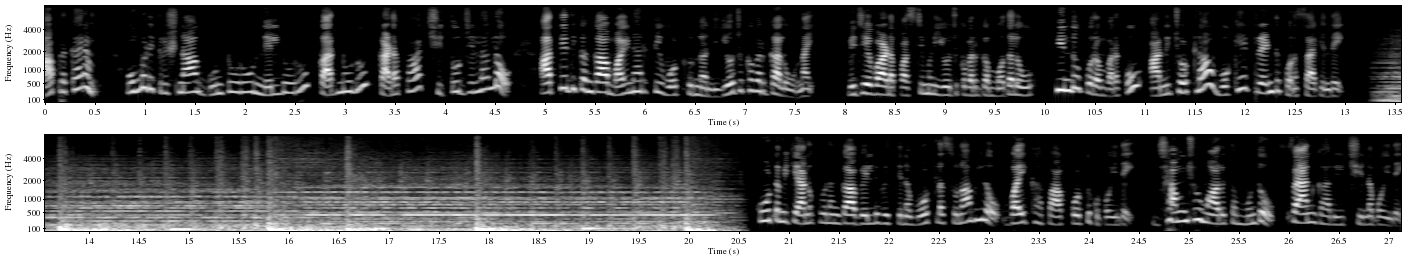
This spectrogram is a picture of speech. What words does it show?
ఆ ప్రకారం ఉమ్మడి కృష్ణా గుంటూరు నెల్లూరు కర్నూలు కడప చిత్తూరు జిల్లాల్లో అత్యధికంగా మైనారిటీ ఓట్లున్న నియోజకవర్గాలు ఉన్నాయి. విజయవాడ పశ్చిమ నియోజకవర్గం మొదలు హిందూపురం వరకు అన్ని చోట్ల ఒకే ట్రెండ్ కొనసాగింది. కూటమికి అనుకూలంగా వెల్లువెత్తిన ఓట్ల సునామీలో వైకాపా కొట్టుకుపోయింది. ఝంఝు మారుతం ముందు ఫ్యాన్ గాలి చిన్నబోయింది.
